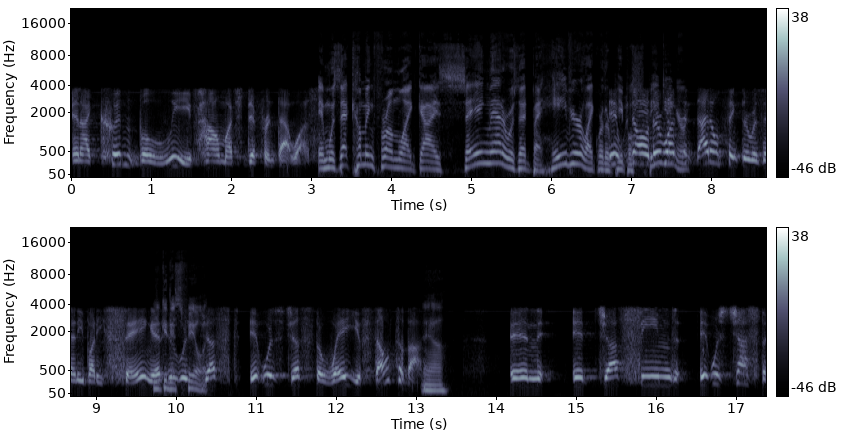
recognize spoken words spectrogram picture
and I couldn't believe how much different that was. And was that coming from like guys saying that, or was that behavior? Like were there it, people? No, speaking, there wasn't. Or? I don't think there was anybody saying it. Could just it was just it. it was just the way you felt about it. Yeah, and it just seemed it was just the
